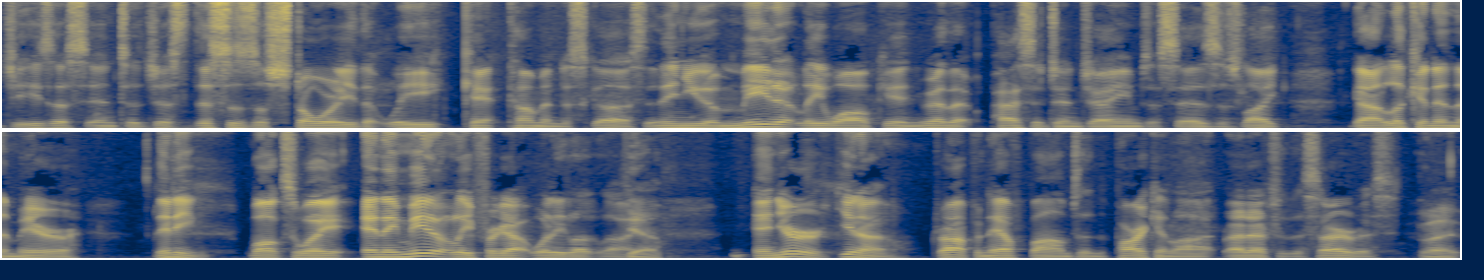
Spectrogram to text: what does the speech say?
Jesus into just this is a story that we can't come and discuss, and then you immediately walk in. You remember that passage in James that says it's like God looking in the mirror, then he walks away and immediately forgot what he looked like yeah. and you're, you know, dropping F bombs in the parking lot right after the service, Right.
